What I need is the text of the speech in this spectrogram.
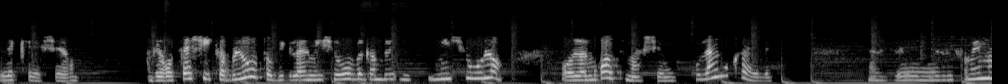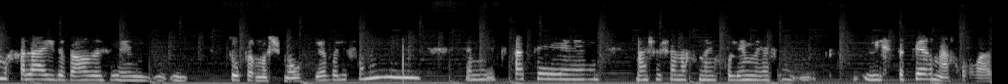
לקשר, ורוצה שיקבלו אותו בגלל מישהו וגם מישהו לא, או למרות משהו, כולנו כאלה. אז אה, לפעמים המחלה היא דבר אה, סופר משמעותי, אבל לפעמים היא גם קצת אה, משהו שאנחנו יכולים להסתתר מאחוריו.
